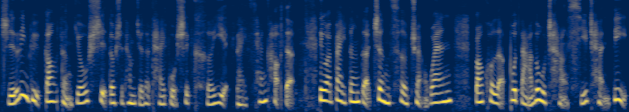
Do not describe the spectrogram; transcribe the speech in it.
殖利率高等优势，都是他们觉得台股是可以来参考的。另外，拜登的政策转弯，包括了不打陆场、洗产地、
